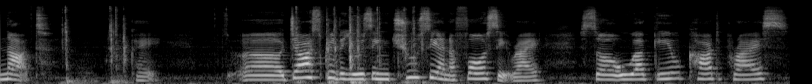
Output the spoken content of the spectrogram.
not. Okay. Uh, JavaScript using truthy and falsy right? So we'll give card price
